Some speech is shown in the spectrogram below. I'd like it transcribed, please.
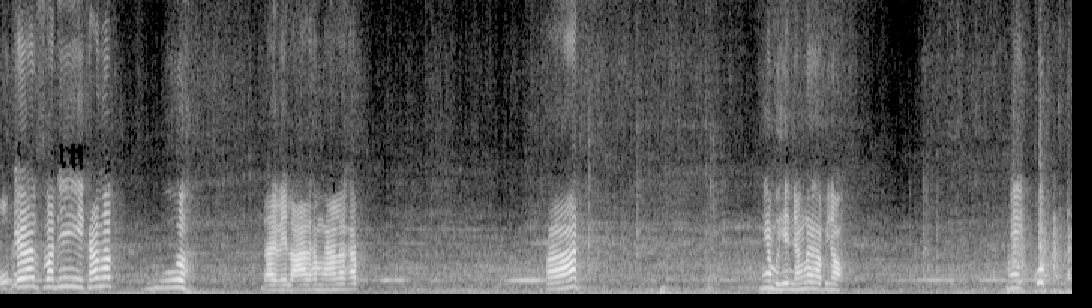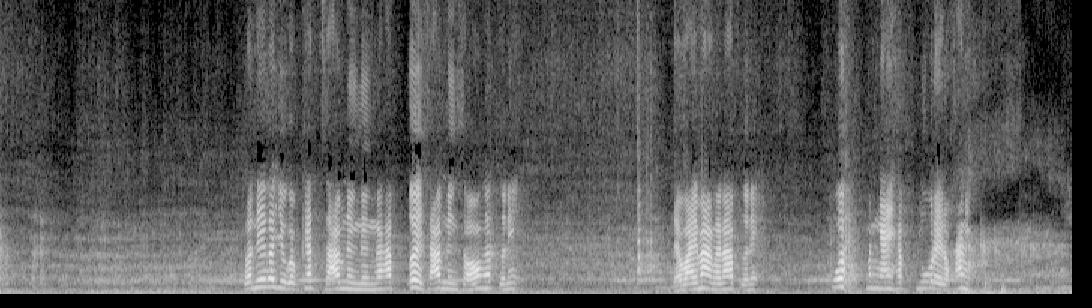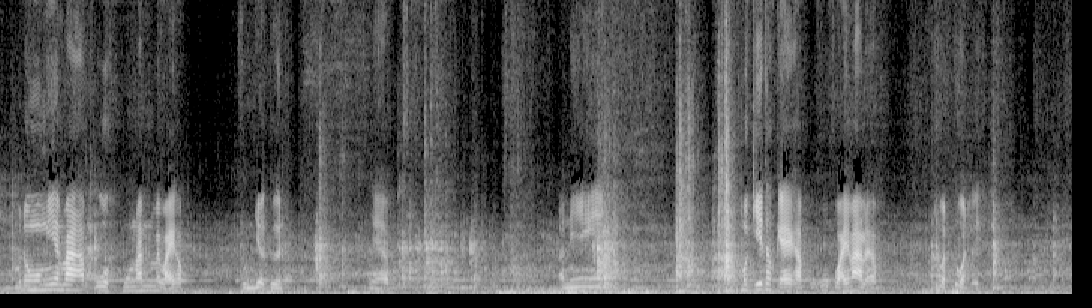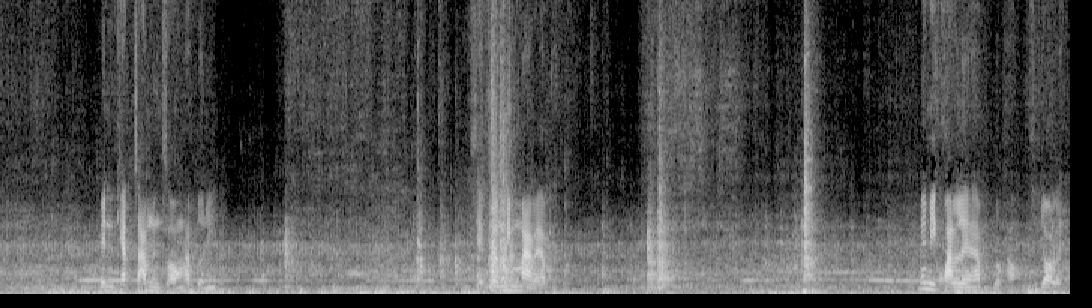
โอเคครับ สวัสดีอีกครั้งครับ ได้เวลาทำงานแล้วครับปาดเนี่ยบ่เห็นหยังเลยครับพี่น้องไงกุ๊บตอนนี้ก็อยู่กับแคทสามหนึ่งหนึ่งนะครับ เอ้ยสามหนึ่งสองครับตัวนี้ แต่ไวมากเลยนะครับตัวนี้โอ้ยมันไงครับอยู่อะไรดอกข้างนี่ ดูมุมนี้กันบ้างครับโอ้มุมนั้นไม่ไหวครับฝุ่นเยอะเกินนี่ครับ อันนี้ เมื่อกี้เท่าแกครับโอ้โหไวมากเลยครับ ตรวจตรวจเลย เป็นแคทสามหนึ่งสองครับตัวนี้ เสียงเครื่องนิ่มมากเลยครับ ไม่มีควันเลยครับรถเขาสุดยอดเลย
